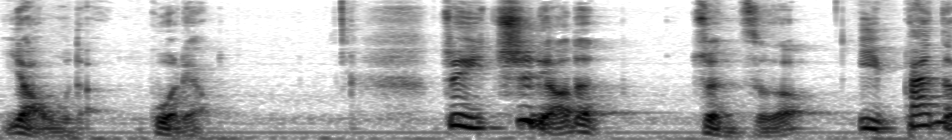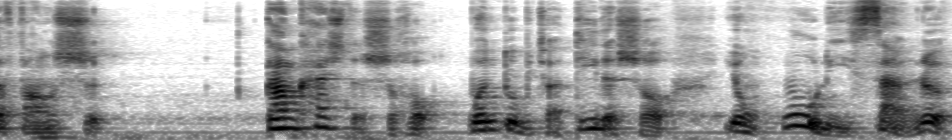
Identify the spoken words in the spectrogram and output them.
药物的过量。对于治疗的准则，一般的方式，刚开始的时候，温度比较低的时候，用物理散热。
